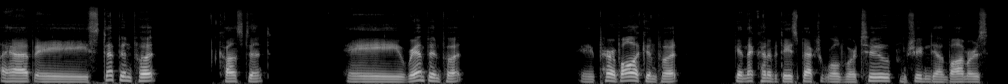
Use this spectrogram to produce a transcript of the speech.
I have a step input constant, a ramp input, a parabolic input. Again, that kind of dates back to World War II from shooting down bombers.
